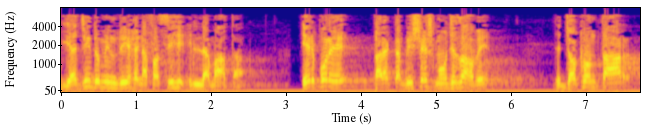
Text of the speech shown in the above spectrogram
ইয়াজিদু মিন রিহি ইল্লা মাতা। এরপরে তার একটা বিশেষ মজেজা হবে যে যখন তার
